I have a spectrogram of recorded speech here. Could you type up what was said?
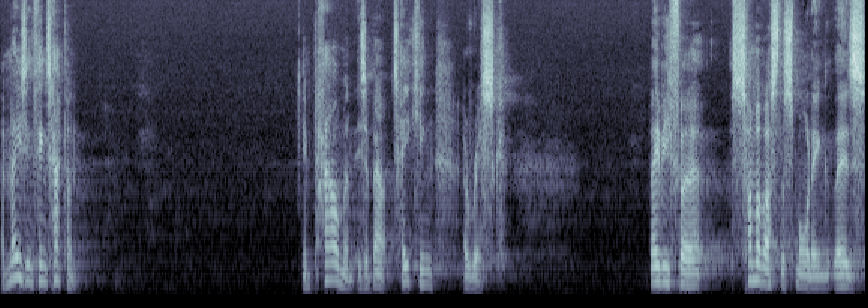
amazing things happen. Empowerment is about taking a risk. Maybe for some of us this morning, there's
